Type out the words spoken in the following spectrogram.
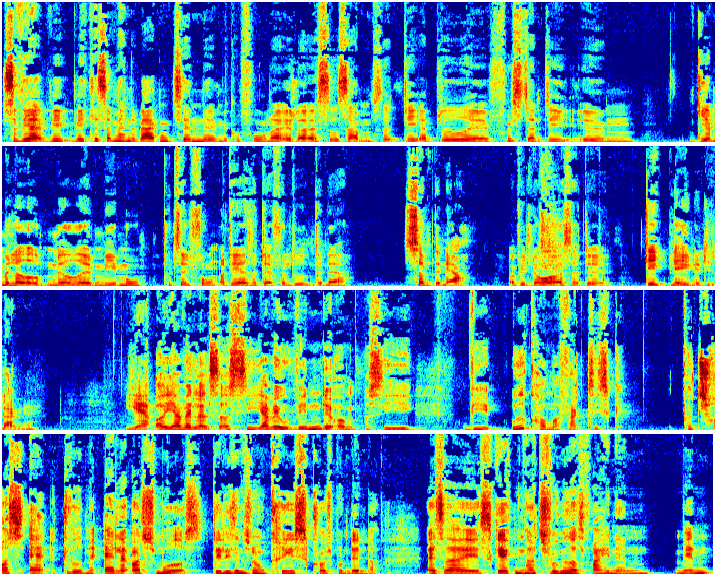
så vi, har, vi, vi kan simpelthen hverken tænde øh, mikrofoner eller sidde sammen, så det er blevet øh, fuldstændig øh, hjemmelavet med øh, memo på telefon, og det er altså derfor lyden den er, som den er. Og vi lover også, at øh, det ikke bliver en af de lange. Ja, og jeg vil altså også sige, jeg vil jo vende om og sige, vi udkommer faktisk på trods af, du ved, med alle odds mod os. Det er ligesom sådan nogle krigskorrespondenter. Altså, øh, skæbnen har tvunget os fra hinanden, men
